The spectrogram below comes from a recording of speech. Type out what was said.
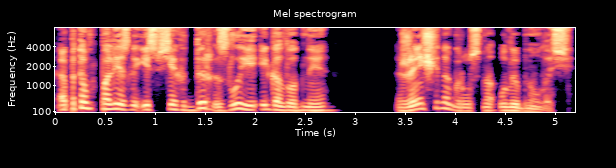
а потом полезли из всех дыр злые и голодные. Женщина грустно улыбнулась.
